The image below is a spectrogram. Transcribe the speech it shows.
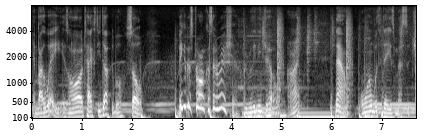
And by the way, it's all tax deductible. So make it a strong consideration. We really need your help. All right. Now, on with today's message.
